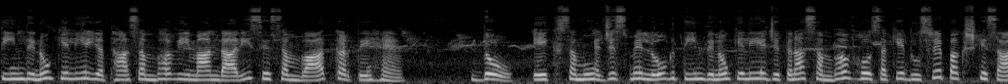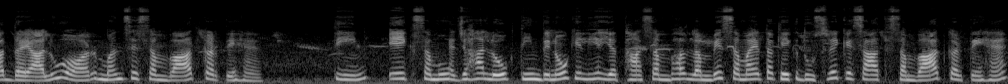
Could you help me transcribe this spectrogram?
तीन दिनों के लिए यथासंभव ईमानदारी से संवाद करते हैं। दो, एक समूह है जिसमें लोग तीन दिनों के लिए जितना संभव हो सके दूसरे पक्ष के साथ दयालु और मन से संवाद करते हैं। तीन, एक समूह है जहाँ लोग तीन दिनों के लिए यथासंभव लंबे समय तक एक दूसरे के साथ संवाद करते हैं,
